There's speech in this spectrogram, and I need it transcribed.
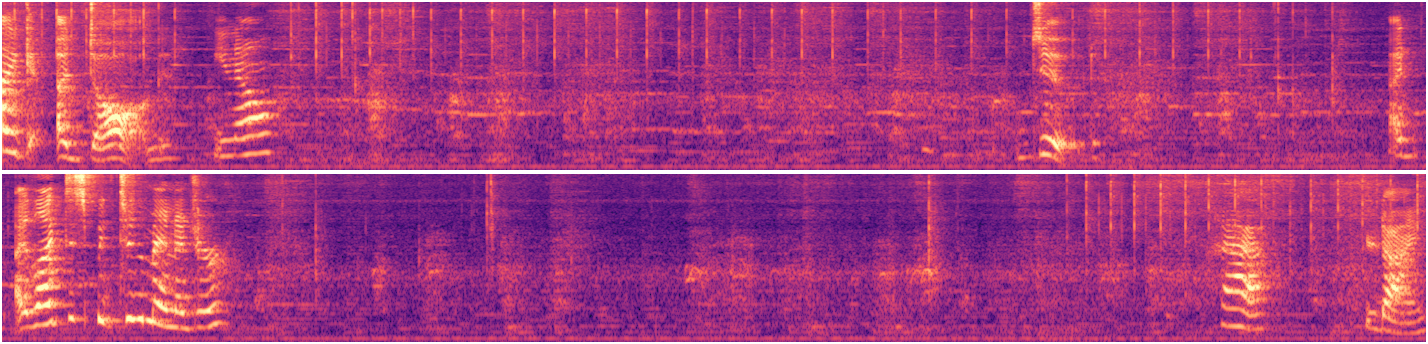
Like a dog, you know? dude. I'd, I'd like to speak to the manager. Ha, you're dying.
